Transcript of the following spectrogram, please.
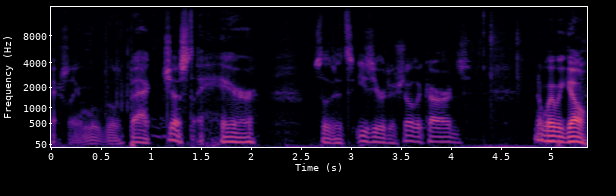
Actually, I move those back just a hair so that it's easier to show the cards. And away we go.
